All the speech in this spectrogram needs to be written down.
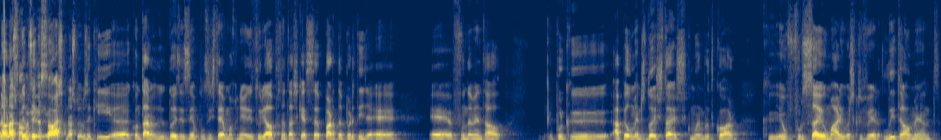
Não, com nós essa aqui, eu acho que nós podemos aqui uh, contar dois exemplos. Isto é uma reunião editorial, portanto acho que essa parte da partilha é, é fundamental. Porque há pelo menos dois textos que me lembro de cor que eu forcei o Mário a escrever literalmente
